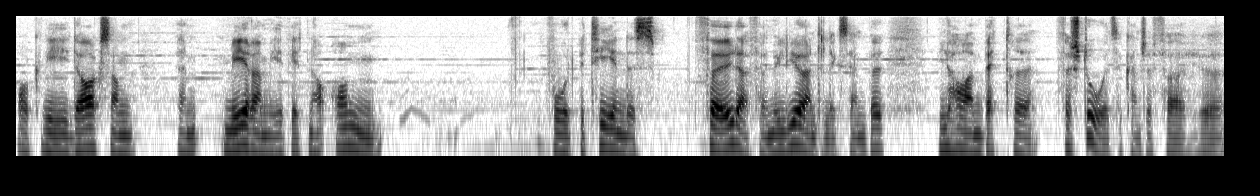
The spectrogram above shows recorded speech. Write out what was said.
och vi idag som är mera medvetna om vårt beteendes följder för miljön till exempel. Vi har en bättre förståelse kanske för hur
